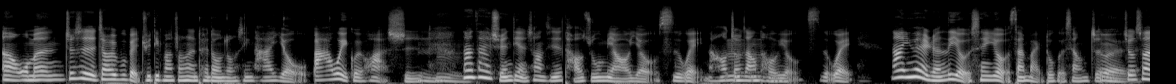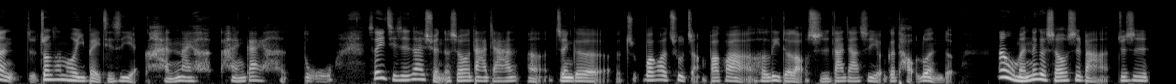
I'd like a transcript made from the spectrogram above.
嗯、呃，我们就是教育部北区地方创生推动中心，它有八位规划师。嗯，那在选点上，其实桃竹苗有四位，然后中彰投有四位。嗯、那因为人力有限，又有三百多个乡镇，就算中山头以北，其实也涵盖涵盖很多。所以，其实，在选的时候，大家呃，整个包括处长，包括何立德老师，大家是有个讨论的。那我们那个时候是把就是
